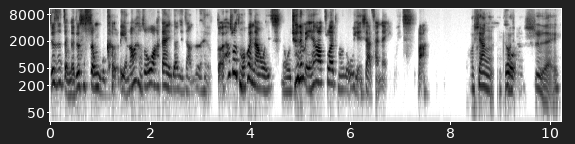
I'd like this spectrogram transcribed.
就是整个就是生无可恋，然后想说哇，丹尼表姐这样真的很有道理。他说怎么会难维持呢？我觉得每天要住在同一个屋檐下才难以维持吧。好像就是哎，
